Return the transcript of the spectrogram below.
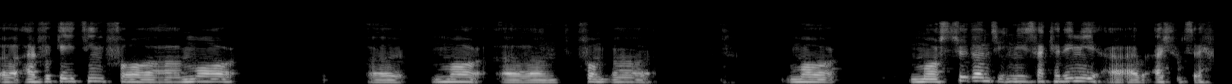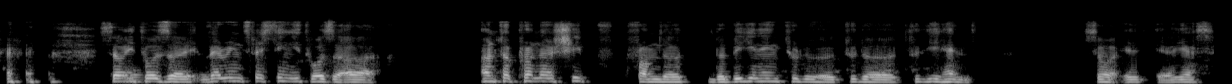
uh, advocating for more uh, more um, from uh, more more students in his academy, uh, I should say. so it was uh, very interesting. It was uh, entrepreneurship from the the beginning to the to the to the end. So it uh, yes.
